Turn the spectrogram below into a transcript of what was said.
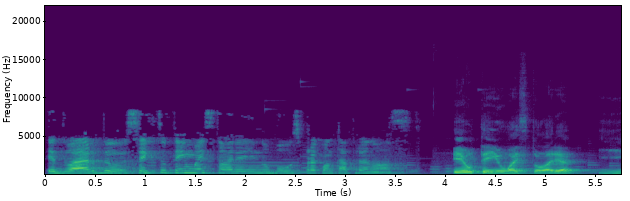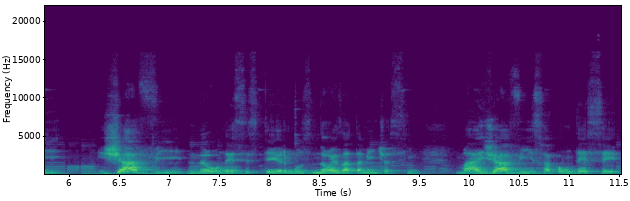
Eduardo, sei que tu tem uma história aí no bolso pra contar pra nós. Eu tenho uma história e já vi, não nesses termos, não exatamente assim, mas já vi isso acontecer,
